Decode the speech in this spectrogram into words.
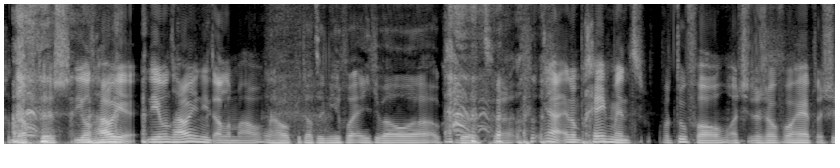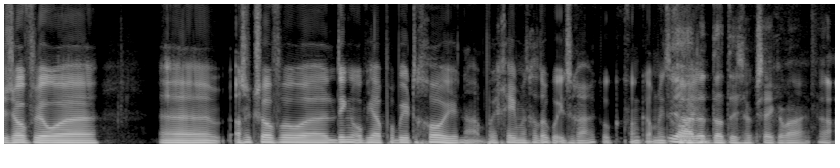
gedachten, die, onthoud je, die onthoud je niet allemaal. En dan hoop je dat er in ieder geval eentje wel eh, ook gebeurt. ja. Ja, en op een gegeven moment, voor toeval, als je er zoveel hebt, als je zoveel, eh, eh, als ik zoveel eh, dingen op jou probeer te gooien, nou, op een gegeven moment gaat ook wel iets raken. Ook kan ik hem niet ja, gooien. dat, dat is ook zeker waar. Ja.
